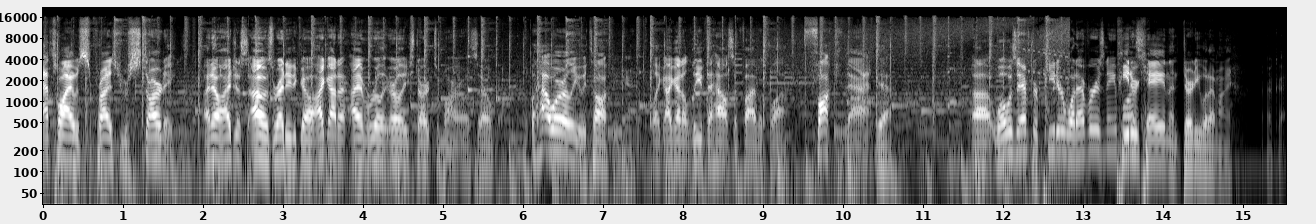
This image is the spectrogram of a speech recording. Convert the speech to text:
That's why I was surprised you were starting. I know. I just I was ready to go. I got to I have a really early start tomorrow, so But how early are we talking here? like I got to leave the house at five o'clock. Fuck that. Yeah. Uh, what was after Peter? Whatever his name Peter was. K, and then Dirty What Am I. Okay.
